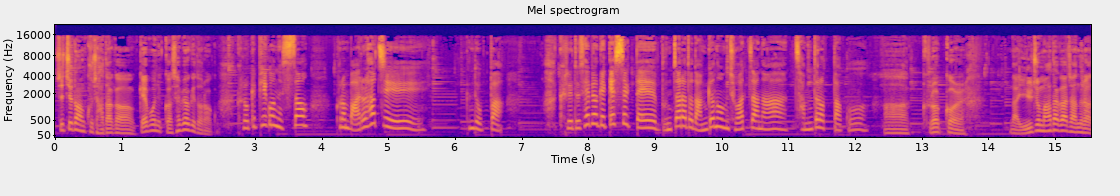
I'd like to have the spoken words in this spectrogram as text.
씻지도 않고 자다가 깨보니까 새벽이더라고. 그렇게 피곤했어? 그럼 말을 하지. 근데 오빠, 그래도 새벽에 깼을 때 문자라도 남겨놓으면 좋았잖아. 잠들었다고. 아, 그럴걸. 나 일 좀 하다가 자느라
